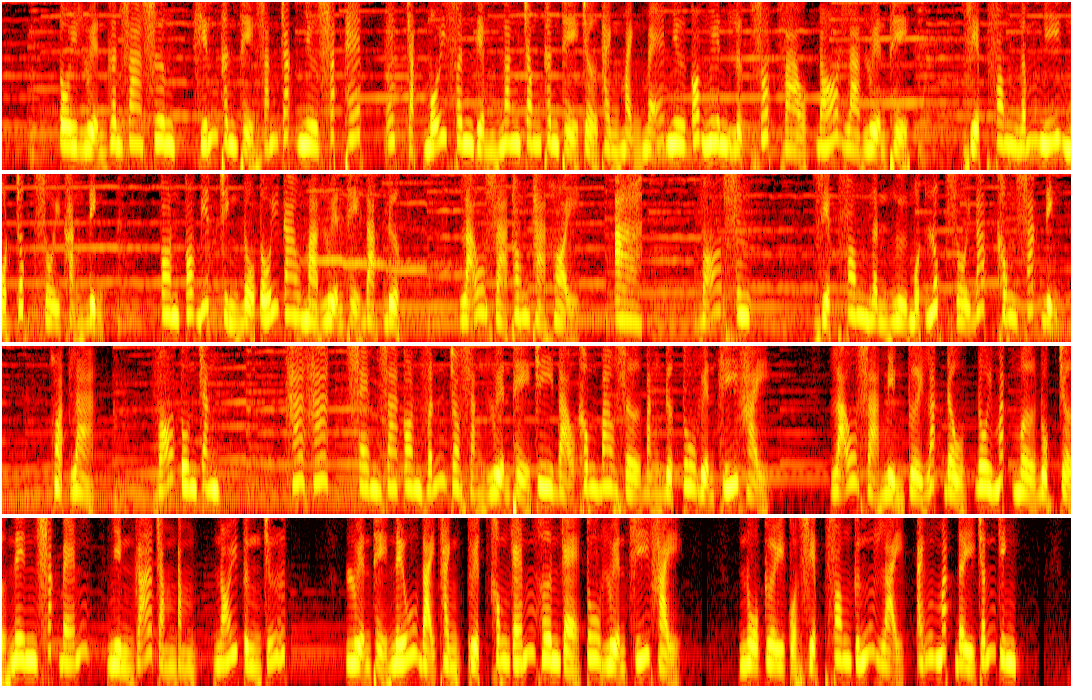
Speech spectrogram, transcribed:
Tôi luyện gân ra xương, khiến thân thể rắn chắc như sắt thép, ép chặt mỗi phân tiềm năng trong thân thể trở thành mạnh mẽ như có nguyên lực rót vào, đó là luyện thể. Diệp Phong ngẫm nghĩ một chút rồi khẳng định. Con có biết trình độ tối cao mà luyện thể đạt được? Lão già thong thả hỏi. À, võ sư. Diệp Phong ngần ngừ một lúc rồi đáp không xác định. Hoặc là võ tôn trăng. Ha ha, xem ra con vẫn cho rằng luyện thể chi đạo không bao giờ bằng được tu luyện khí hải. Lão giả mỉm cười lắc đầu, đôi mắt mờ đục trở nên sắc bén, nhìn gã chằm chằm, nói từng chữ. Luyện thể nếu đại thành tuyệt không kém hơn kẻ tu luyện khí hải. Nụ cười của Diệp Phong cứng lại, ánh mắt đầy chấn kinh.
